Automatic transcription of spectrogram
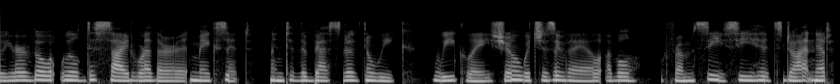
Your vote will decide whether it makes it into the best of the week weekly show which is available from cchits.net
